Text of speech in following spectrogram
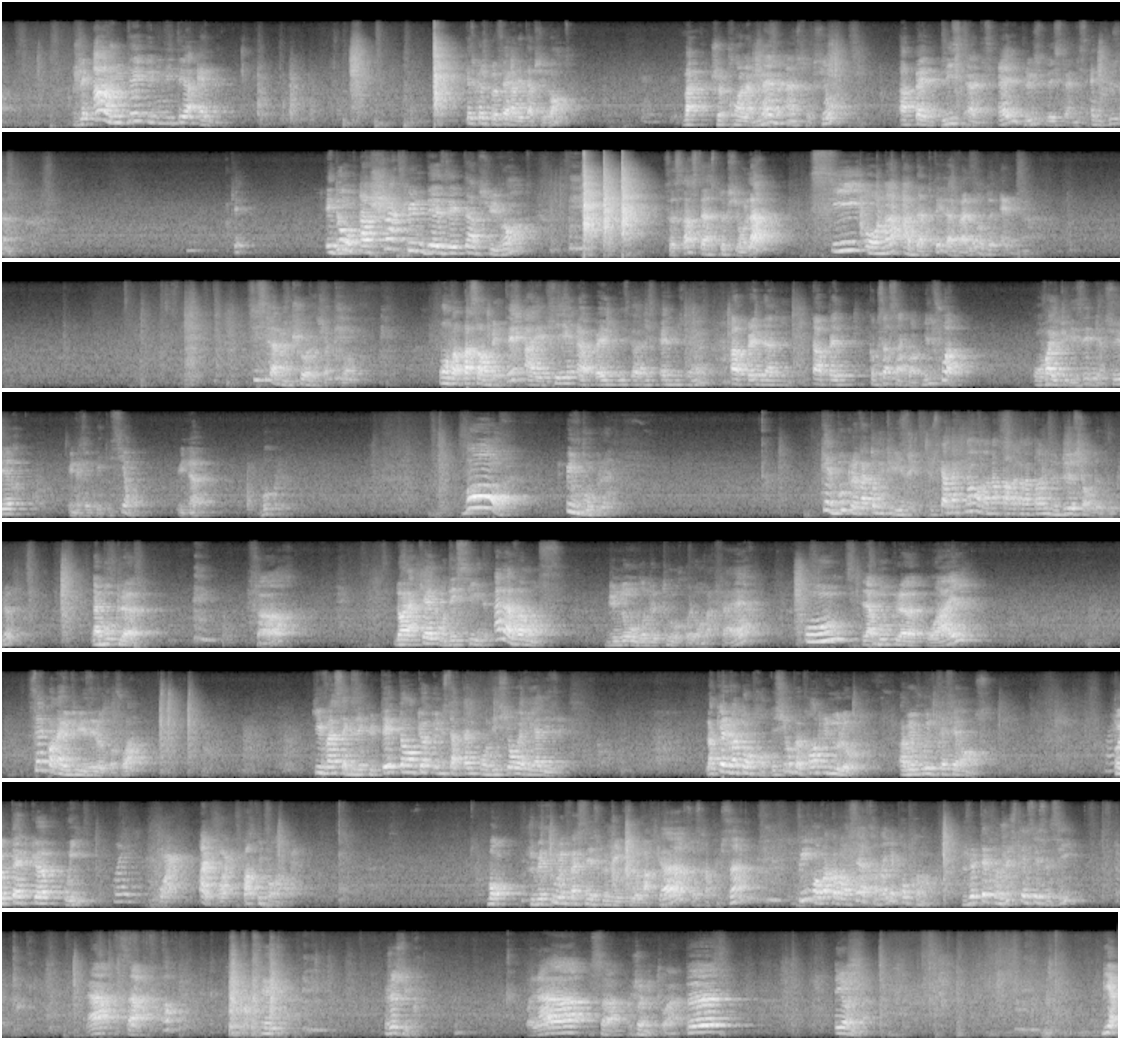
J'ai ajouté une unité à n. Qu'est-ce que je peux faire à l'étape suivante? Bah, Je prends la même instruction, appelle liste indice n plus liste indice n plus 1. Et donc, à chacune des étapes suivantes, ce sera cette instruction-là, si on a adapté la valeur de n. Si c'est la même chose à chaque fois, on ne va pas s'embêter à écrire appel liste indice n plus 1, appel, appel comme ça 50 000 fois. On va utiliser bien sûr une répétition, une boucle. Bon, une boucle. Quelle boucle va-t-on utiliser? Jusqu'à maintenant, on, a parlé, de deux sortes de boucles. La boucle for, dans laquelle on décide à l'avance du nombre de tours que l'on va faire, ou la boucle while, celle qu'on a utilisée l'autre fois, qui va s'exécuter tant qu'une certaine condition est réalisée. Laquelle va-t-on prendre? Ici, on peut prendre une ou l'autre. Avez-vous une préférence? Peut-être que oui. Oui. Ouais. Allez, ouais, c'est parti pour un Bon, je vais tout effacer ce que j'ai écrit au marqueur, ce sera plus simple. Puis, on va commencer à travailler proprement. Je vais peut-être juste laisser ceci. Là, ça, hop. Et je suis prêt. Voilà, ça, je nettoie un peu. Et on y va. Bien.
